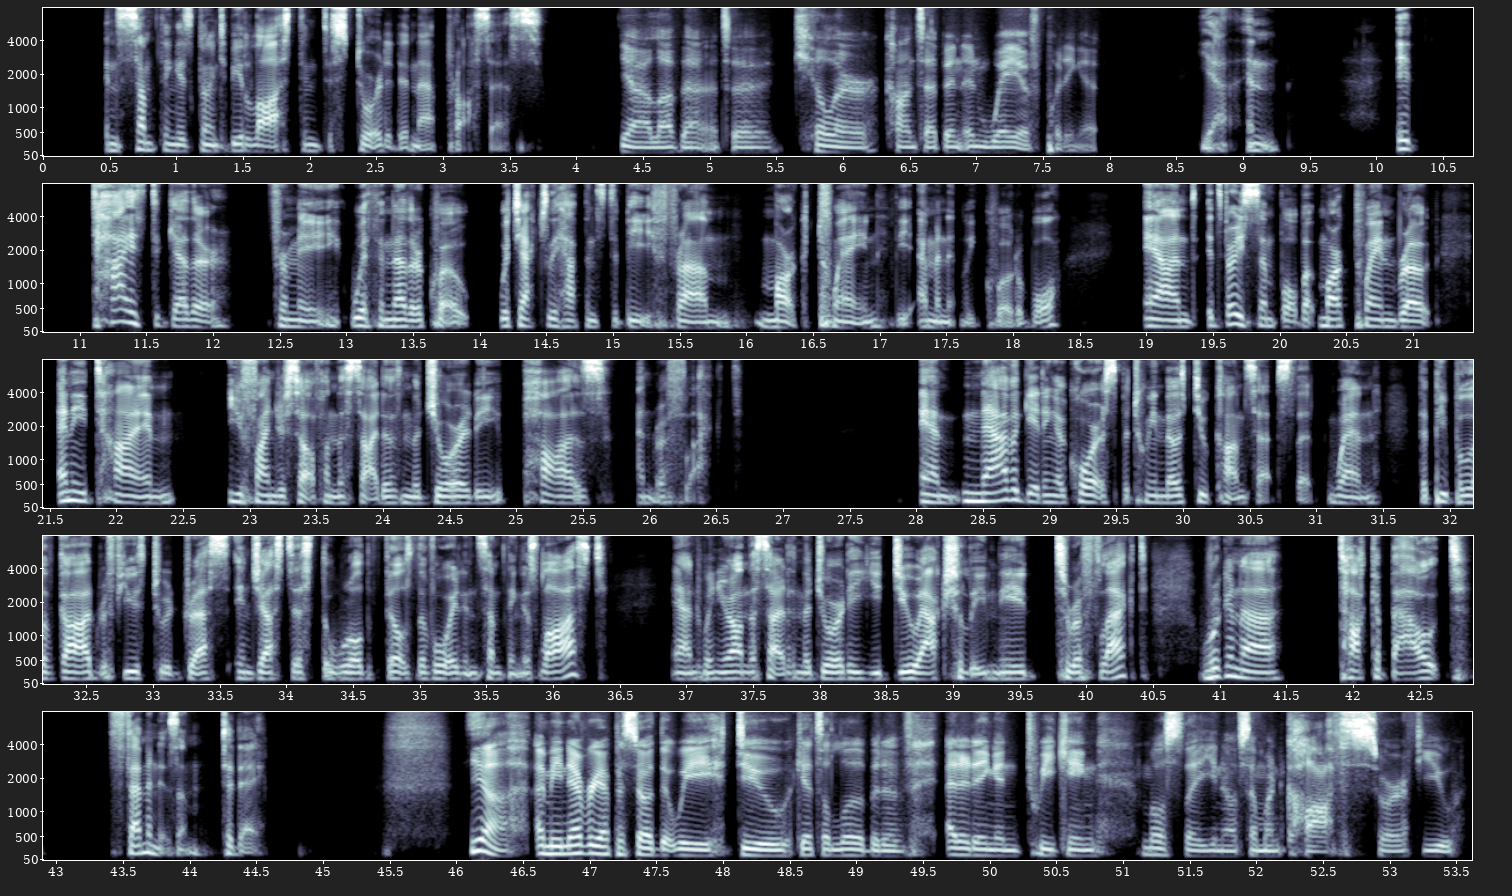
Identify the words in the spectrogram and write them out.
and something is going to be lost and distorted in that process. Yeah, I love that. That's a killer concept and, and way of putting it. Yeah. And ties together for me with another quote, which actually happens to be from Mark Twain, the eminently quotable. And it's very simple, but Mark Twain wrote Anytime you find yourself on the side of the majority, pause and reflect. And navigating a course between those two concepts that when the people of God refuse to address injustice, the world fills the void and something is lost. And when you're on the side of the majority, you do actually need to reflect we're going to talk about feminism today. Yeah, I mean, every episode that we do gets a little bit of editing and tweaking. Mostly, you know, if someone coughs or if you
